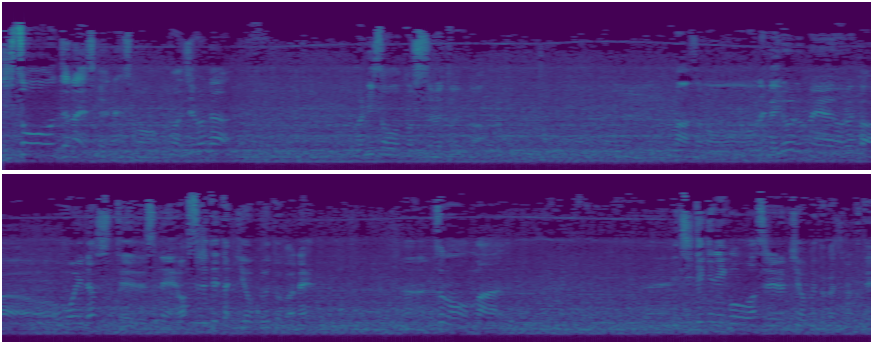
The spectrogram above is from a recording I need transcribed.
理想じゃないですけどね。その、まあ、自分が理想とするというか。まあそのなんかいろいろねなんか思い出してですね忘れてた記憶とかね、うん、そのまあ一時的にこう忘れる記憶とかじゃなくて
